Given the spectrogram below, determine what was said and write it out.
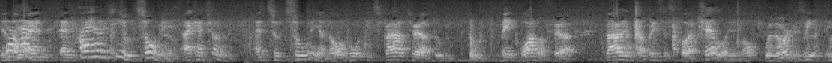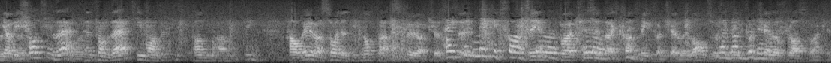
You Yeah, know, I have- and, and I have it here. Tsutsumi, I can show them. And Tsutsumi, you know, who inspired her to, to make one of her violin caprices for a cello, you know. With orchestra. We, with yeah, we showed him that, and from that he wanted it on, on the thing. However, Sonia did not transfer just I could the make it for uh, thing, cello but she said. I can't make for cello alone, so But she made for cello enough. plus rocket.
